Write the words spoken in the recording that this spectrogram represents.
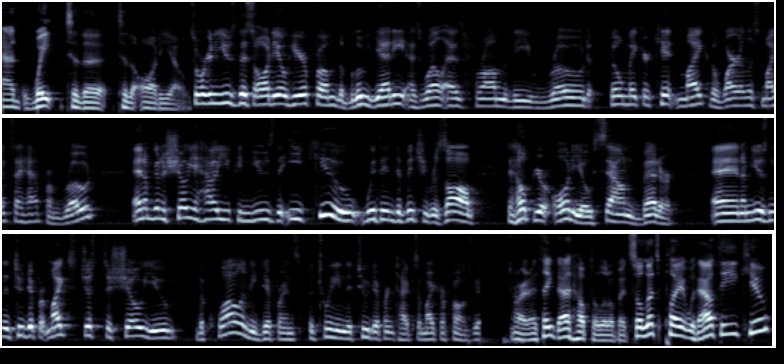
adds weight to the to the audio. So we're going to use this audio here from the Blue Yeti as well as from the Rode Filmmaker Kit mic, the wireless mics I have from Rode. And I'm going to show you how you can use the EQ within DaVinci Resolve to help your audio sound better. And I'm using the two different mics just to show you the quality difference between the two different types of microphones. All right, I think that helped a little bit. So let's play it without the EQ,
